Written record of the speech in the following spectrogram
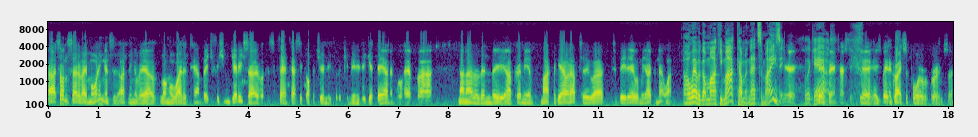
Uh, it's on Saturday morning. It's the opening of our long-awaited Town Beach fishing jetty. So, look, it's a fantastic opportunity for the community to get down, and we'll have uh, none other than the uh, Premier Mark McGowan up to uh, to be there when we open that one. Oh, wow, we've got Marky Mark coming. That's amazing. Yeah, Look yeah, fantastic. Yeah, he's been a great supporter of Broome. So,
